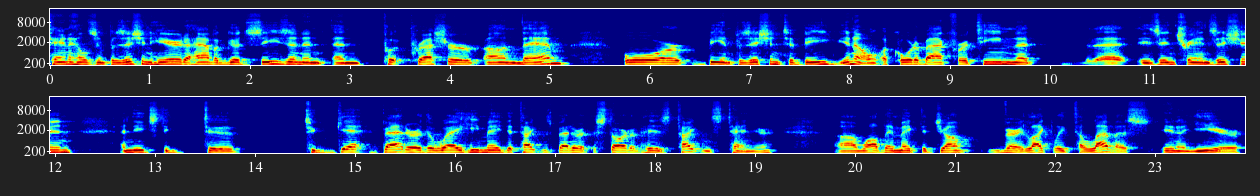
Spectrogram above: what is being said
Tannehill's in position here to have a good season and and put pressure on them, or be in position to be, you know, a quarterback for a team that that is in transition and needs to to to get better the way he made the Titans better at the start of his Titans tenure, uh, while they make the jump very likely to Levis in a year.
